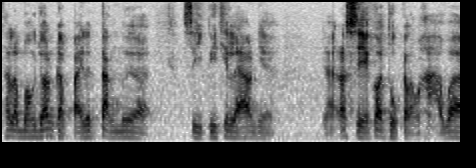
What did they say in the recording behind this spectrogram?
ถ้าเรามองย้อนกลับไปเลือกตั้งเมื่อ 4 ปีที่แล้วเนี่ยนะรัสเซียก็ถูกกล่าวหาว่า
